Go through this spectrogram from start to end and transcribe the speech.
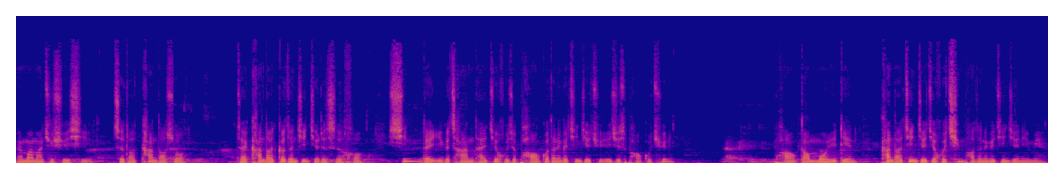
要慢慢去学习，直到看到说，在看到各种境界的时候，心的一个常态就会就跑过到那个境界去，也就是跑过去了，跑到某一点，看到境界就会浸泡在那个境界里面，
